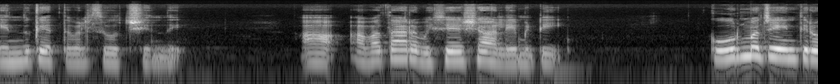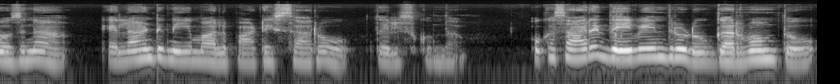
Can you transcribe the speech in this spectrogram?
ఎందుకు ఎత్తవలసి వచ్చింది? ఆ అవతార విశేషాలేమిటి? కూర్మ జయంతి రోజున ఎలాంటి నియమాలు పాటిస్తారో తెలుసుకుందాం. ఒకసారి దేవేంద్రుడు గర్వంతో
